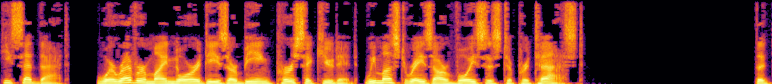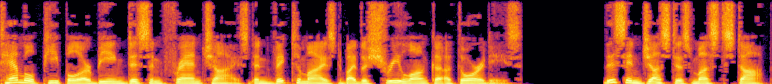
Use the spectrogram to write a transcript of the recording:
He said that, "...wherever minorities are being persecuted, we must raise our voices to protest." The Tamil people are being disenfranchised and victimized by the Sri Lanka authorities. This injustice must stop.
